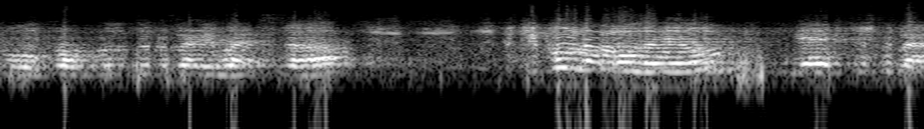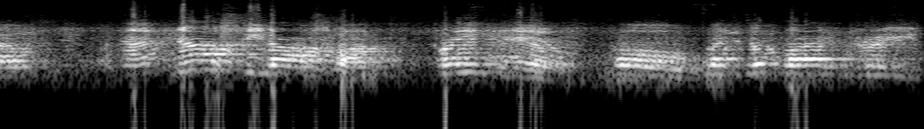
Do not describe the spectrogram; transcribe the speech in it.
small problems and a very wet start. Did you pull that all the hill? Yes, just about. That nasty last one. Clayton Hill. Oh, went up like a dream.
